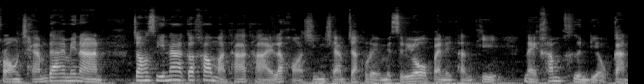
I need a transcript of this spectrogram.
ครองแชมป์ได้ไม่นาน จอห์นซีนาก็เข้ามาท้าทายและขอชิงแชมป์จากเรมิเซโอไปในทันทีในค่ำคืนเดียวกัน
